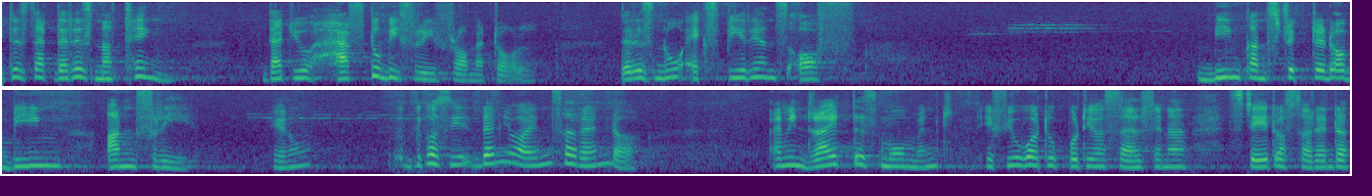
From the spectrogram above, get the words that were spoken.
it is that there is nothing that you have to be free from at all. There is no experience of being constricted or being unfree, you know, because then you are in surrender. I mean, right this moment, if you were to put yourself in a state of surrender,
